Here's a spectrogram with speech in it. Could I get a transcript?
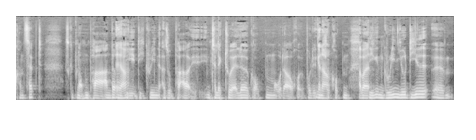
Konzept. Es gibt noch ein paar andere, Ja. die, die Green, also ein paar intellektuelle Gruppen oder auch politische Genau. Gruppen, Aber- die einen Green New Deal ähm,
